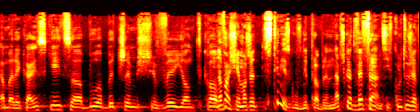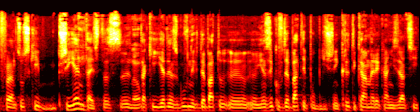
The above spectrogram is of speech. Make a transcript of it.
amerykańskiej, co byłoby czymś wyjątkowym. No właśnie, może z tym jest główny problem. Na przykład we Francji, w kulturze francuskiej przyjęta jest to jest No. taki jeden z głównych debatu, y, języków debaty publicznej, krytyka amerykanizacji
